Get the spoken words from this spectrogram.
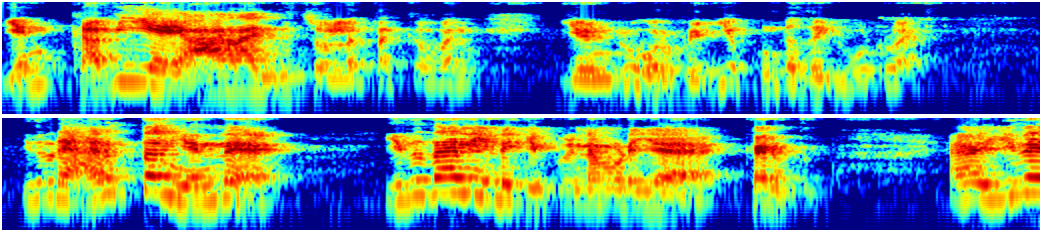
என் கவியை ஆராய்ந்து சொல்லத்தக்கவன் என்று ஒரு பெரிய குண்டை தூக்கி விடுவார் இதனுடைய அர்த்தம் என்ன? இதுதான் இன்னைக்கு நம்முடைய கருத்து. இதை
